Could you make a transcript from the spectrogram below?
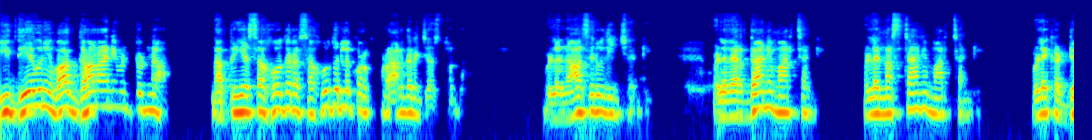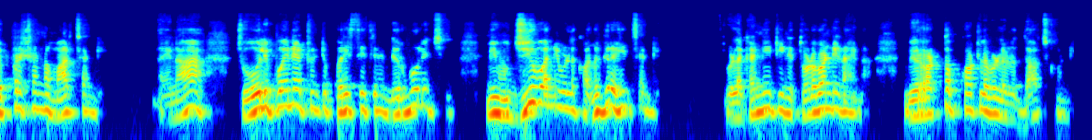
ఈ దేవుని వాగ్దానాన్ని వింటున్న నా ప్రియ సహోదర సహోదరుల కొరకు ప్రార్థన చేస్తున్నా. వీళ్ళని ఆశీర్వదించండి. వీళ్ళ వ్యర్థాన్ని మార్చండి. వీళ్ళ నష్టాన్ని మార్చండి. వీళ్ళ యొక్క డిప్రెషన్ మార్చండి. అయినా చోలిపోయినటువంటి పరిస్థితిని నిర్మూలించి మీ ఉద్యోగాన్ని వీళ్ళకు అనుగ్రహించండి. వీళ్ళ కన్నీటిని తొడవండి నాయన. మీ రక్తపోట్ల వీళ్ళను దాచుకోండి.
